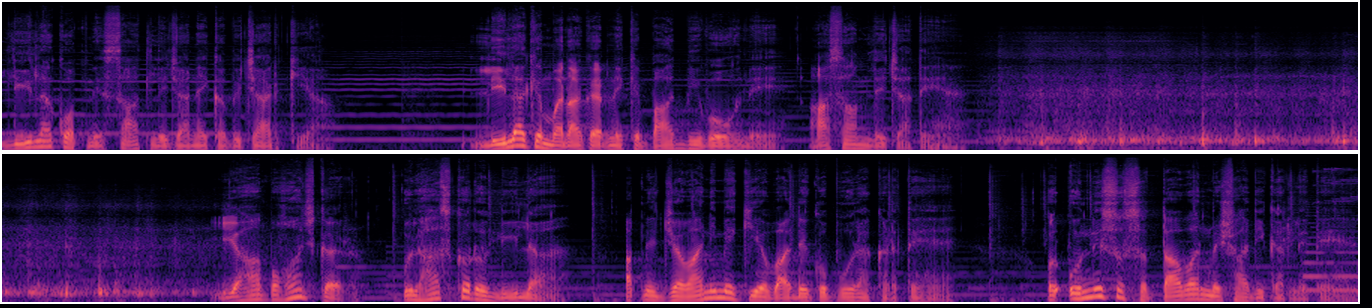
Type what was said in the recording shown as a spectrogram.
लीला को अपने साथ ले जाने का विचार किया। लीला के मना करने के बाद भी वो उन्हें आसाम ले जाते हैं। यहाँ पहुंचकर उल्लासकर और लीला अपने जवानी में किए वादे को पूरा करते हैं और उन्नीस सौ सत्तावन में शादी कर लेते हैं।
